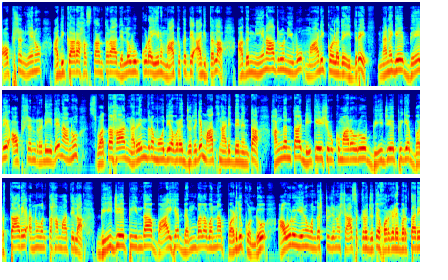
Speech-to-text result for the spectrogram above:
ಆಪ್ಷನ್ ಏನು? ಅಧಿಕಾರ, ಹಸ್ತಾಂತರ ಅದೆಲ್ಲವೂ ಕೂಡ ಏನು ಮಾತುಕತೆ ಆಗಿತ್ತಲ್ಲ, ಅದನ್ನೇನಾದರೂ ನೀವು ಮಾಡಿಕೊಳ್ಳದೇ ಇದ್ದರೆ ನನಗೆ ಬೇರೆ ಆಪ್ಷನ್ ರೆಡಿ ಇದೆ. ನಾನು ಸ್ವತಃ ನರೇಂದ್ರ ಮೋದಿ ಅವರ ಜೊತೆಗೆ ಮಾತನಾಡಿದ್ದೇನೆ ಅಂತ. ಹಂಗಂತ ಡಿ ಕೆ ಶಿವಕುಮಾರ್ ಅವರು ಬಿ ಜೆ ಪಿಗೆ ಬರ್ತಾರೆ ಅನ್ನುವಂತಹ ಮಾತಿಲ್ಲ. ಬಿ ಜೆ ಪಿಯಿಂದ ಬಾಹ್ಯ ಬೆಂಬಲವನ್ನು ಪಡೆದುಕೊಂಡು ಅವರು ಏನು ಒಂದಷ್ಟು ಜನ ಶಾಸಕರ ಜೊತೆ ಹೊರಗಡೆ ಬರ್ತಾರೆ,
